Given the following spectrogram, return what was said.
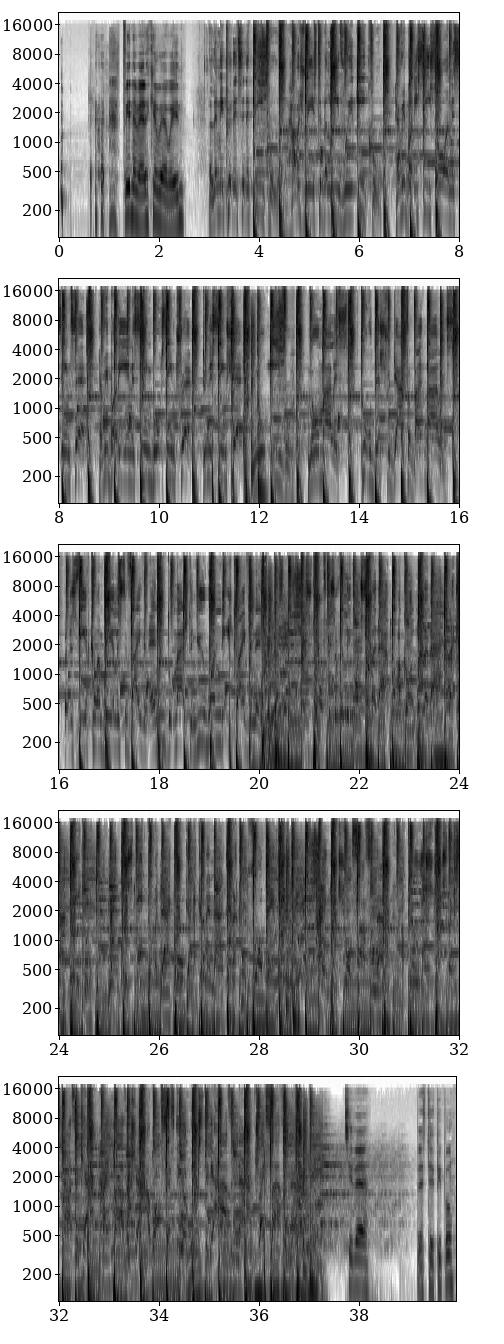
be in America with a Wayne. Let me put it to the people. I was raised to believe we're equal. Everybody sees all on the same set. Everybody in the same boat, same trip, doing the same shit. See the the two people.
